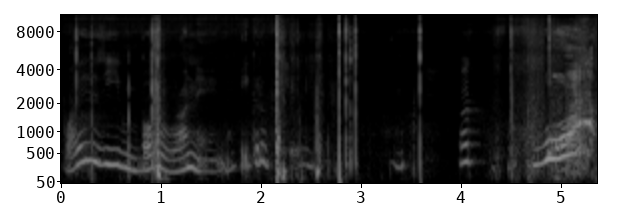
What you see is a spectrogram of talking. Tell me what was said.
Why is he even bubble running? He could have killed me. What? What?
